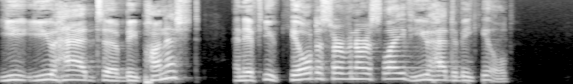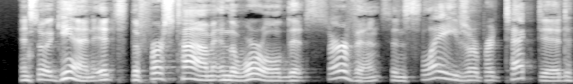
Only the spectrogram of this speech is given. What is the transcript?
you you had to be punished, and if you killed a servant or a slave, you had to be killed. And so again, it's the first time in the world that servants and slaves are protected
